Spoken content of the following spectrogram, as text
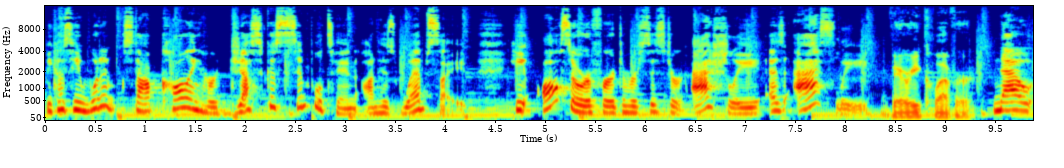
because he wouldn't stop calling her Jessica Simpleton on his website. He also referred to her sister Ashley as Ashley. Very clever. Now,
